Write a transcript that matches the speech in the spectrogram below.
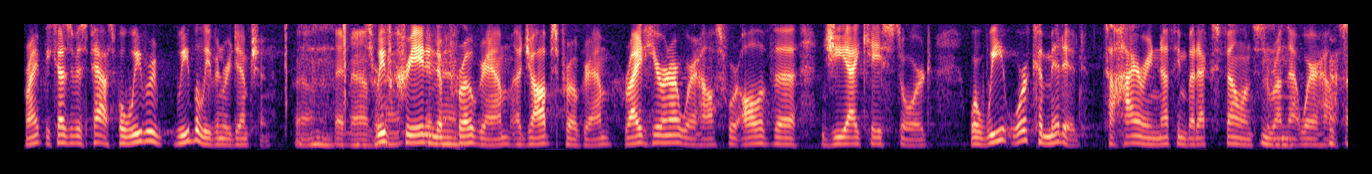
right? Because of his past. Well, we, re- we believe in redemption. Mm-hmm. Amen. We've right. created a program, a jobs program, right here in our warehouse where all of the GIK stored, where we, we're committed to hiring nothing but ex felons to run mm-hmm. that warehouse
